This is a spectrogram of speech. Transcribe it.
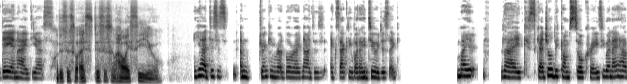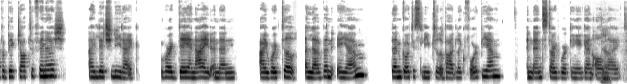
Day and night, yes. Oh, This is I, this is how I see you. Yeah, this is. I'm drinking Red Bull right now. This is exactly what I do. Just like my like schedule becomes so crazy when I have a big job to finish. I literally like work day and night, and then I work till 11 a.m. Then go to sleep till about like 4 p.m. and then start working again all Yeah. night.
